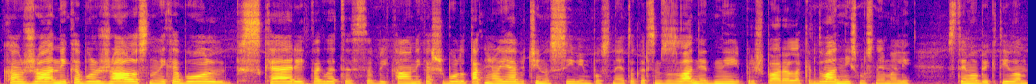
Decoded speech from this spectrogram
kao ža, nekaj bolj žalostno, nekaj bolj skeri, tako da te se bi kao nekaj še bolj dotaknilo, je večino sivim posneto, ker sem za zadnje dni prišparala, ker dva dni smo snemali s tem objektivom,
